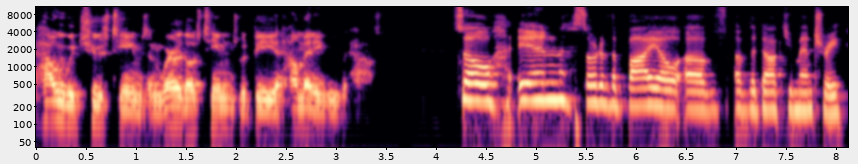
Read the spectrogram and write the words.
how we would choose teams and where those teams would be and how many we would have. So, in sort of the bio of, of the documentary,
